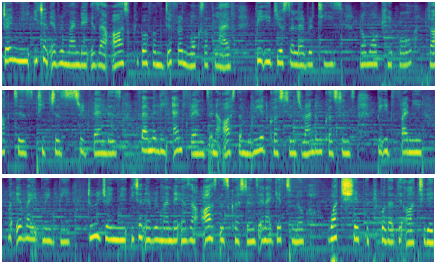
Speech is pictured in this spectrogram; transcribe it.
Join me each and every Monday as I ask people from different walks of life, be it your celebrities, normal people, doctors, teachers, street vendors, family, and friends, and I ask them weird questions, random questions, be it funny, whatever it may be. Do join me each and every Monday as I ask these questions and I get to know what shaped the people that they are today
